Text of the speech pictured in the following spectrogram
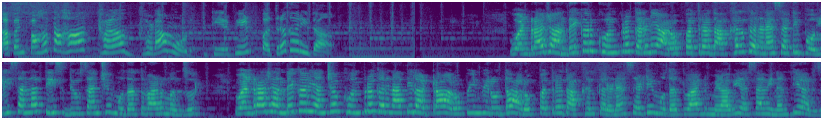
आपण पाहत आहात ठळक घडामोड निर्भीड पत्रकारिता. वनराज आंदेकर खून प्रकरणी आरोपपत्र दाखल करण्यासाठी पोलिसांना तीस दिवसांची मुदतवाढ मंजूर. वनराज आंदेकर यांच्या खून प्रकरणातील अठरा आरोपींविरुद्ध आरोपपत्र दाखल करण्यासाठी मुदतवाढ मिळावी असा विनंती अर्ज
